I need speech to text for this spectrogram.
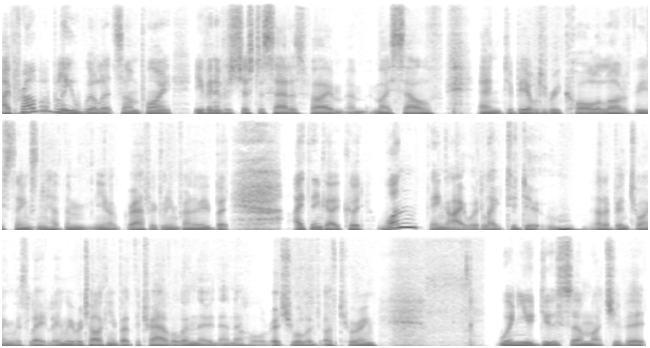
I probably will at some point, even if it's just to satisfy um, myself and to be able to recall a lot of these things and have them, you know, graphically in front of me. But I think I could. One thing I would like to do that I've been toying with lately, and we were talking about the travel and the and the whole ritual of, of touring. When you do so much of it,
